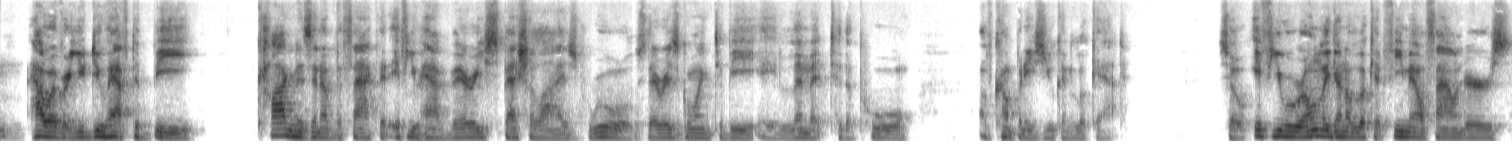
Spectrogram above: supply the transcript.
mm-hmm. However, you do have to be cognizant of the fact that if you have very specialized rules, there is going to be a limit to the pool of companies you can look at. So if you were only going to look at female founders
